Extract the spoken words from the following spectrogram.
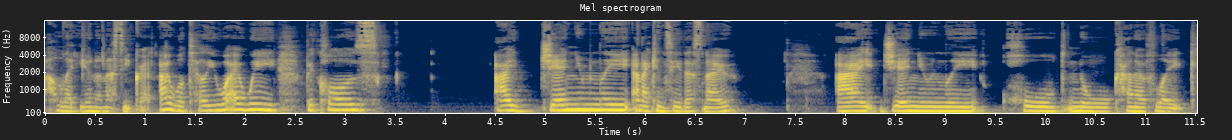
I'll let you in on a secret. I will tell you what I weigh because I genuinely, and I can say this now, I genuinely hold no kind of like,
